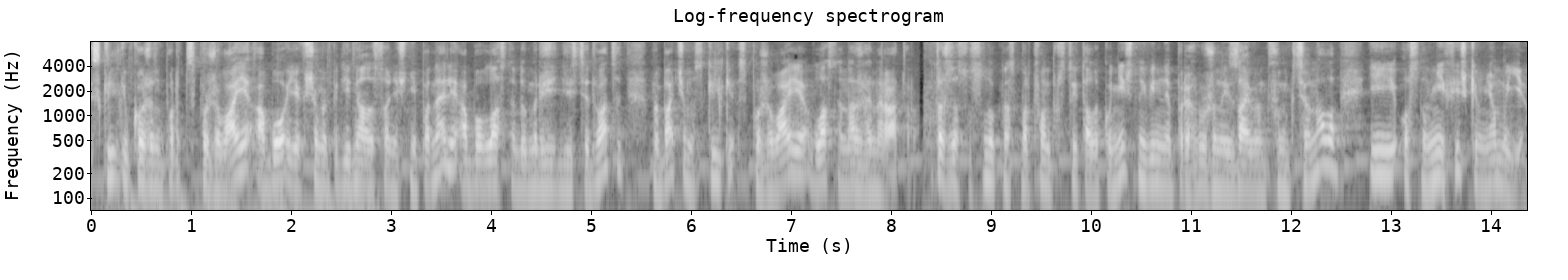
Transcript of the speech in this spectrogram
скільки кожен порт споживає, або якщо ми під'єднали сонячні панелі, або власне до мережі 220, ми бачимо, скільки споживає власне наш генератор. Тож застосунок на смартфон простий та лаконічний, він не перегружений зайвим функціоналом, і основні фішки в ньому є.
